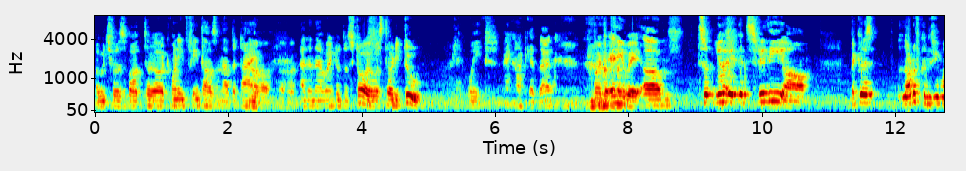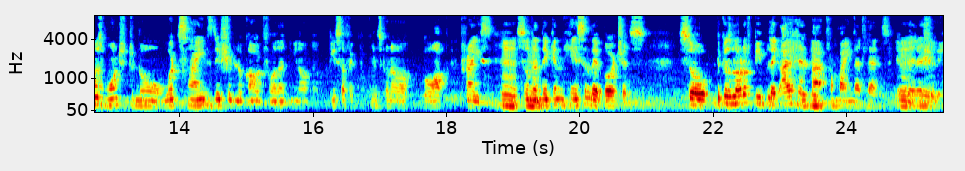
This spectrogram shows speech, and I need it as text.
uh, which was about uh, 23,000 at the time. uh-huh, uh-huh. And then I went to the store, it was 32. I'm like, wait, I can't get that. But anyway, um, so, you know, it, it's really um, because a lot of consumers want to know what signs they should look out for that, you know, a piece of equipment's going to go up in price Mm, so mm. that they can hasten their purchase. So, because a lot of people, like I held back from buying that lens Mm, initially.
